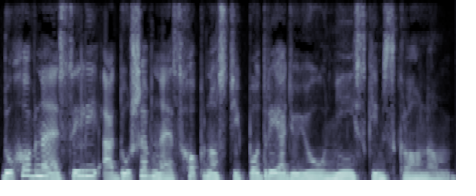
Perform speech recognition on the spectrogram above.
duchovné sily a duševné schopnosti podriadujú nízkym sklonom.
